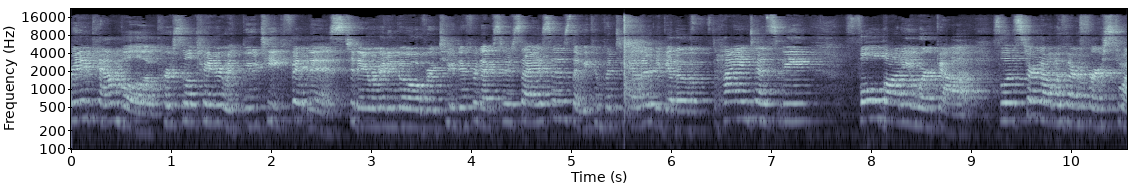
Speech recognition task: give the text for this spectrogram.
Sabrina Campbell, a personal trainer with Bootique Fitness. Today we're going to go over two different exercises that we can put together to get a high intensity, full body workout. So let's start out with our first one.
